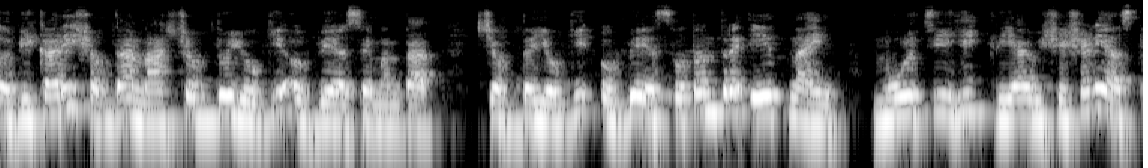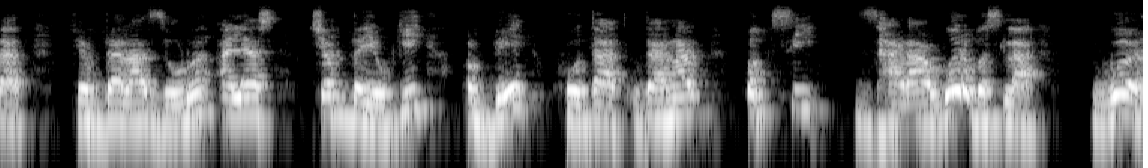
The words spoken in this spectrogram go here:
अधिकारी शब्दांना शब्दयोगी अव्यय असे म्हणतात. शब्दयोगी अव्यय स्वतंत्र येत नाहीत. मूळची ही क्रिया विशेषणे असतात. शब्दाला जोडून आल्यास शब्दयोगी अव्यय होतात. उदाहरणार्थ पक्षी झाडावर बसला. वर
